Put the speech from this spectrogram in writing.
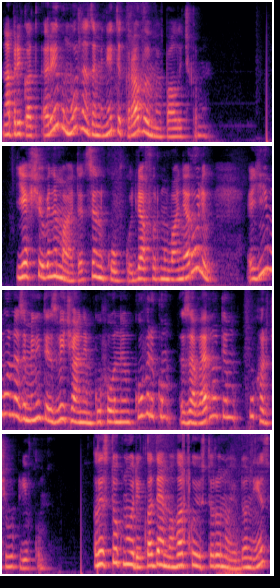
наприклад, рибу можна замінити крабовими паличками. Якщо ви не маєте цинковку для формування ролів, її можна замінити звичайним кухонним ковриком, завернутим у харчову плівку. Листок норі кладемо гладкою стороною донизу,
